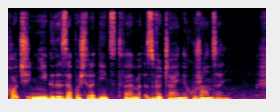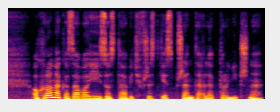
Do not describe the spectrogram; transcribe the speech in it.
choć nigdy za pośrednictwem zwyczajnych urządzeń. Ochrona kazała jej zostawić wszystkie sprzęty elektroniczne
